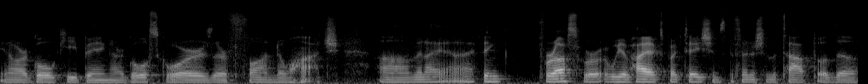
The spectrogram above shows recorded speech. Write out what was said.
you know, our goalkeeping, our goal scorers, they're fun to watch. Um, and I, I think for us, we're, we have high expectations to finish in the top of the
